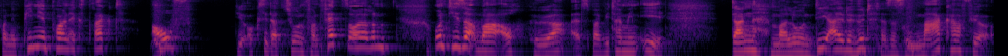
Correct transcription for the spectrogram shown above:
von dem Pinienpollenextrakt auf die Oxidation von Fettsäuren und diese war auch höher als bei Vitamin E. Dann Malondialdehyd, das ist ein Marker für,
